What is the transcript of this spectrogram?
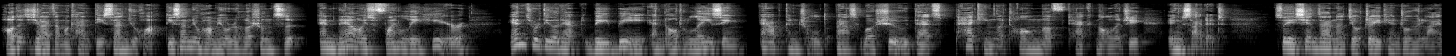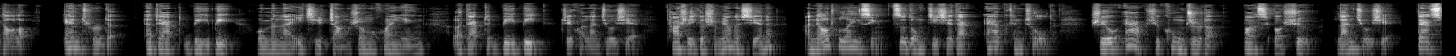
好的，接下来咱们看第三句话。第三句话没有任何生词。And now it's finally here. Enter the Adapt BB and auto-lacing app-controlled basketball shoe that's packing a ton of technology inside it. 所以现在呢，就这一天终于来到了。Enter the Adapt BB，我们来一起掌声欢迎 Adapt BB 这款篮球鞋。它是一个什么样的鞋呢？An auto-lacing 自动系鞋带，app-controlled 是由 app 去控制的 basketball shoe 篮球鞋。That's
